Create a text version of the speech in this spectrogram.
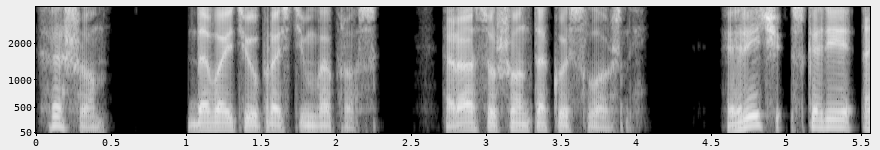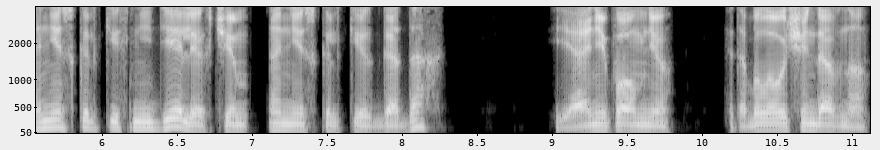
Хорошо. Давайте упростим вопрос. Раз уж он такой сложный. Речь скорее о нескольких неделях, чем о нескольких годах? Я не помню. Это было очень давно.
